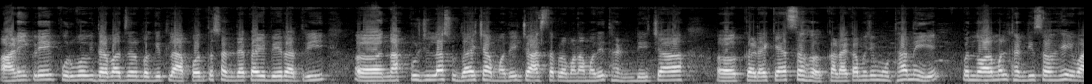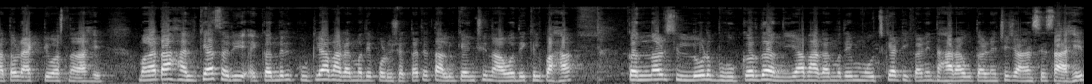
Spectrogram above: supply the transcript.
आणि इकडे पूर्व विदर्भात जर बघितलं आपण तर संध्याकाळी बेरात्री नागपूर जिल्हा सुद्धा याच्यामध्ये जास्त प्रमाणामध्ये थंडीच्या कडाक्यासह कडाका म्हणजे मोठा नाहीये पण नॉर्मल थंडीसह हे वातावरण ऍक्टिव्ह असणार आहे. मग आता हलक्या सरी एकंदरीत कुठल्या भागांमध्ये पडू शकतात त्या तालुक्यांची नावं देखील पहा. कन्नड सिल्लोड भोकरदन या भागांमध्ये मोजक्या ठिकाणी धारा उतरण्याचे चान्सेस आहेत.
